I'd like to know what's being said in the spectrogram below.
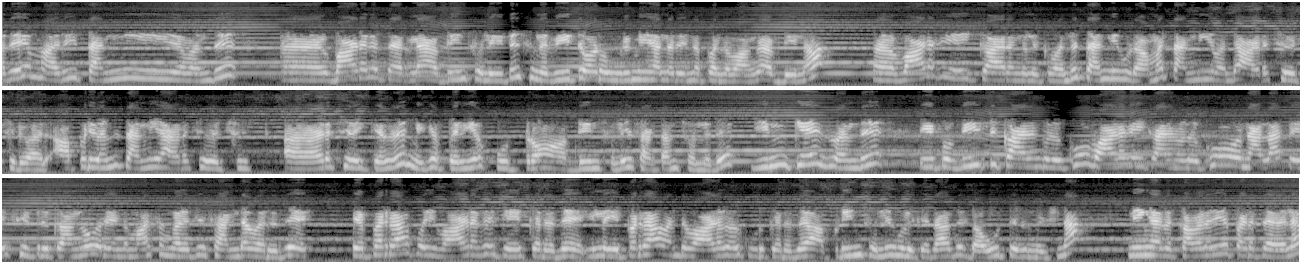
அதே மாதிரி தண்ணிய வந்து வாடகை தரல அப்படின்னு சொல்லிட்டு சில வீட்டோட உரிமையாளர் என்ன பண்ணுவாங்க அப்படின்னா வாடகைக்காரங்களுக்கு வந்து தண்ணி விடாம தண்ணியை வந்து அடைச்சு வச்சிடுவாரு. அப்படி வந்து தண்ணியை அடைச்சு வச்சு அடைச்சு வைக்கிறது மிகப்பெரிய குற்றம் அப்படின்னு சொல்லி சட்டம் சொல்லுது. இன்கேஸ் வந்து இப்போ வீட்டுக்காரங்களுக்கும் வாடகைக்காரங்களுக்கும் நல்லா பேசிட்டு இருக்காங்க. ஒரு ரெண்டு மாசம் கழிச்சு சண்டை வருது. எப்படா போய் வாடகை கேட்கறது இல்ல எப்படா வந்து வாடகை கொடுக்கறது? அப்படின்னு சொல்லி உங்களுக்கு ஏதாவது டவுட் இருந்துச்சுன்னா நீங்க அதை கவலையே பட தேவையில்ல.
